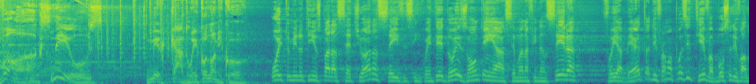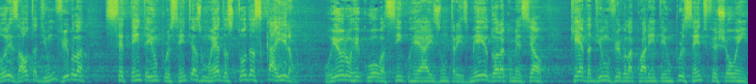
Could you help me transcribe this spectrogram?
Vox News. Mercado Econômico. Oito minutinhos para sete horas, seis e cinquenta e dois. Ontem a semana financeira foi aberta de forma positiva. A Bolsa de Valores alta de 1,71% e as moedas todas caíram. O euro recuou a cinco reais um três meio, dólar comercial queda de 1,41%, fechou em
